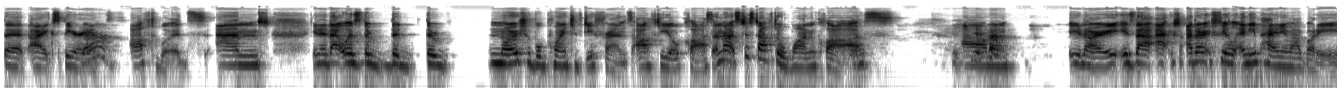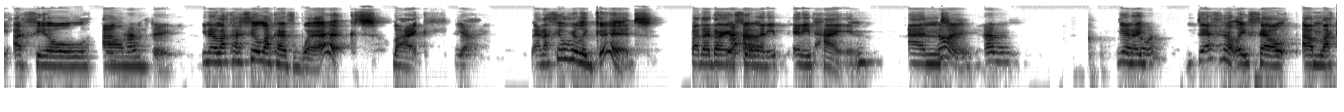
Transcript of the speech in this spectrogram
that I experience afterwards, and you know that was the the the notable point of difference after your class, and that's just after one class. Um, yeah. You know, is that actually I don't feel any pain in my body. I feel um, Fantastic. you know, like I feel like I've worked, like Yeah. And I feel really good, but I don't feel any any pain. And No. And you know, definitely felt um like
